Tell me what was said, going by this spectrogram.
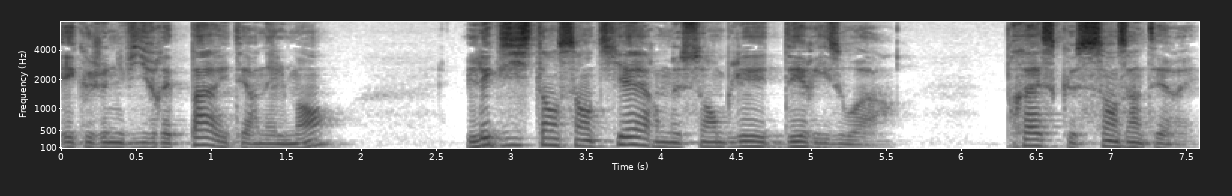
et que je ne vivrais pas éternellement, l'existence entière me semblait dérisoire, presque sans intérêt.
